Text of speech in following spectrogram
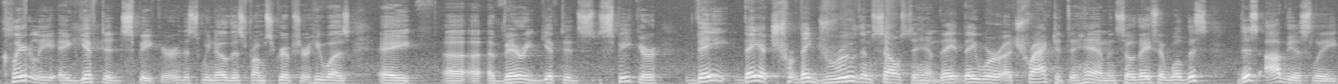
clearly a gifted speaker, this, we know this from Scripture, he was a, uh, a very gifted speaker, they, they, they drew themselves to him. They, they were attracted to him. And so they said, well, this, this obviously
